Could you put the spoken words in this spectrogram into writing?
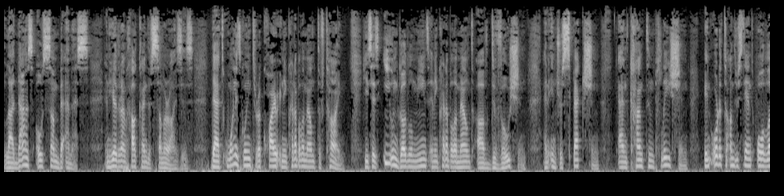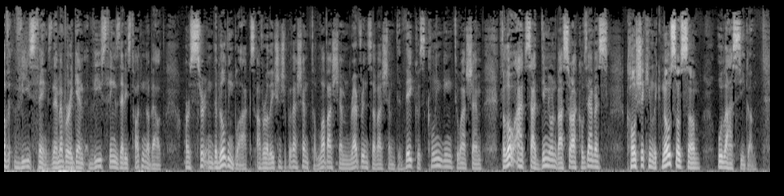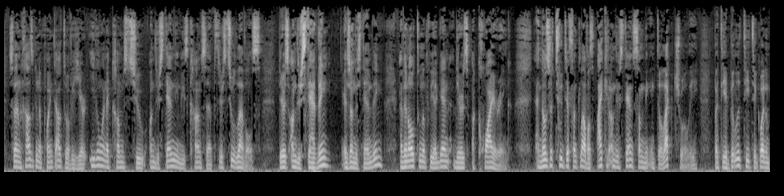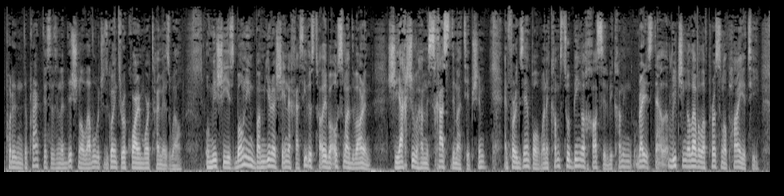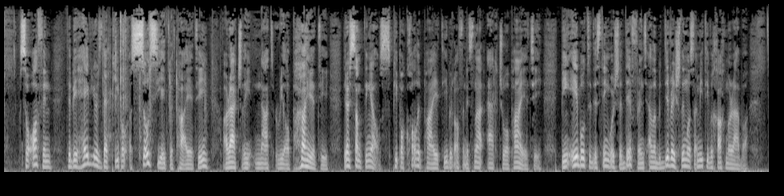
Ladas osam be'emes. And here the Ramchal kind of summarizes that one is going to require an incredible amount of time. He says, Iyun Godel means an incredible amount of devotion and introspection and contemplation in order to understand all of these things. Now remember again, these things that he's talking about are certain the building blocks of a relationship with Hashem, to love Hashem, reverence of Hashem, to dekus, clinging to Hashem. So then Chal is going to point out over here, even when it comes to understanding these concepts, there's two levels. There's understanding, is understanding, and then ultimately, again, there's acquiring. And those are two different levels. I can understand something intellectually, but the ability to go ahead and put it into practice is an additional level, which is going to require more time as well. And for example, when it comes to being a chassid, becoming right, reaching a level of personal piety, so often the behaviors that people associate with piety are actually not real piety. There's something else. People call it piety, but often it's not actual piety. Being able to distinguish the difference,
